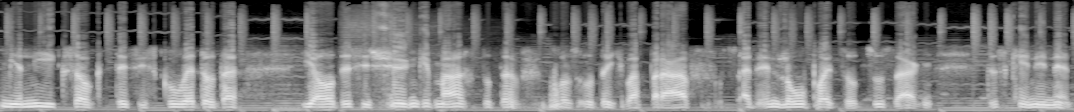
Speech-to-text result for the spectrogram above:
mir nie gesagt, das ist gut oder ja, das ist schön gemacht oder was oder ich war brav, ein Lob halt sozusagen. Das kenne ich nicht.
